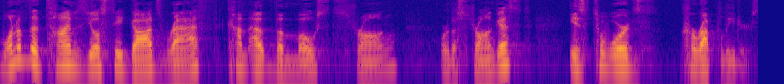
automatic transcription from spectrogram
one of the times you'll see God's wrath come out the most strong or the strongest is towards corrupt leaders.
